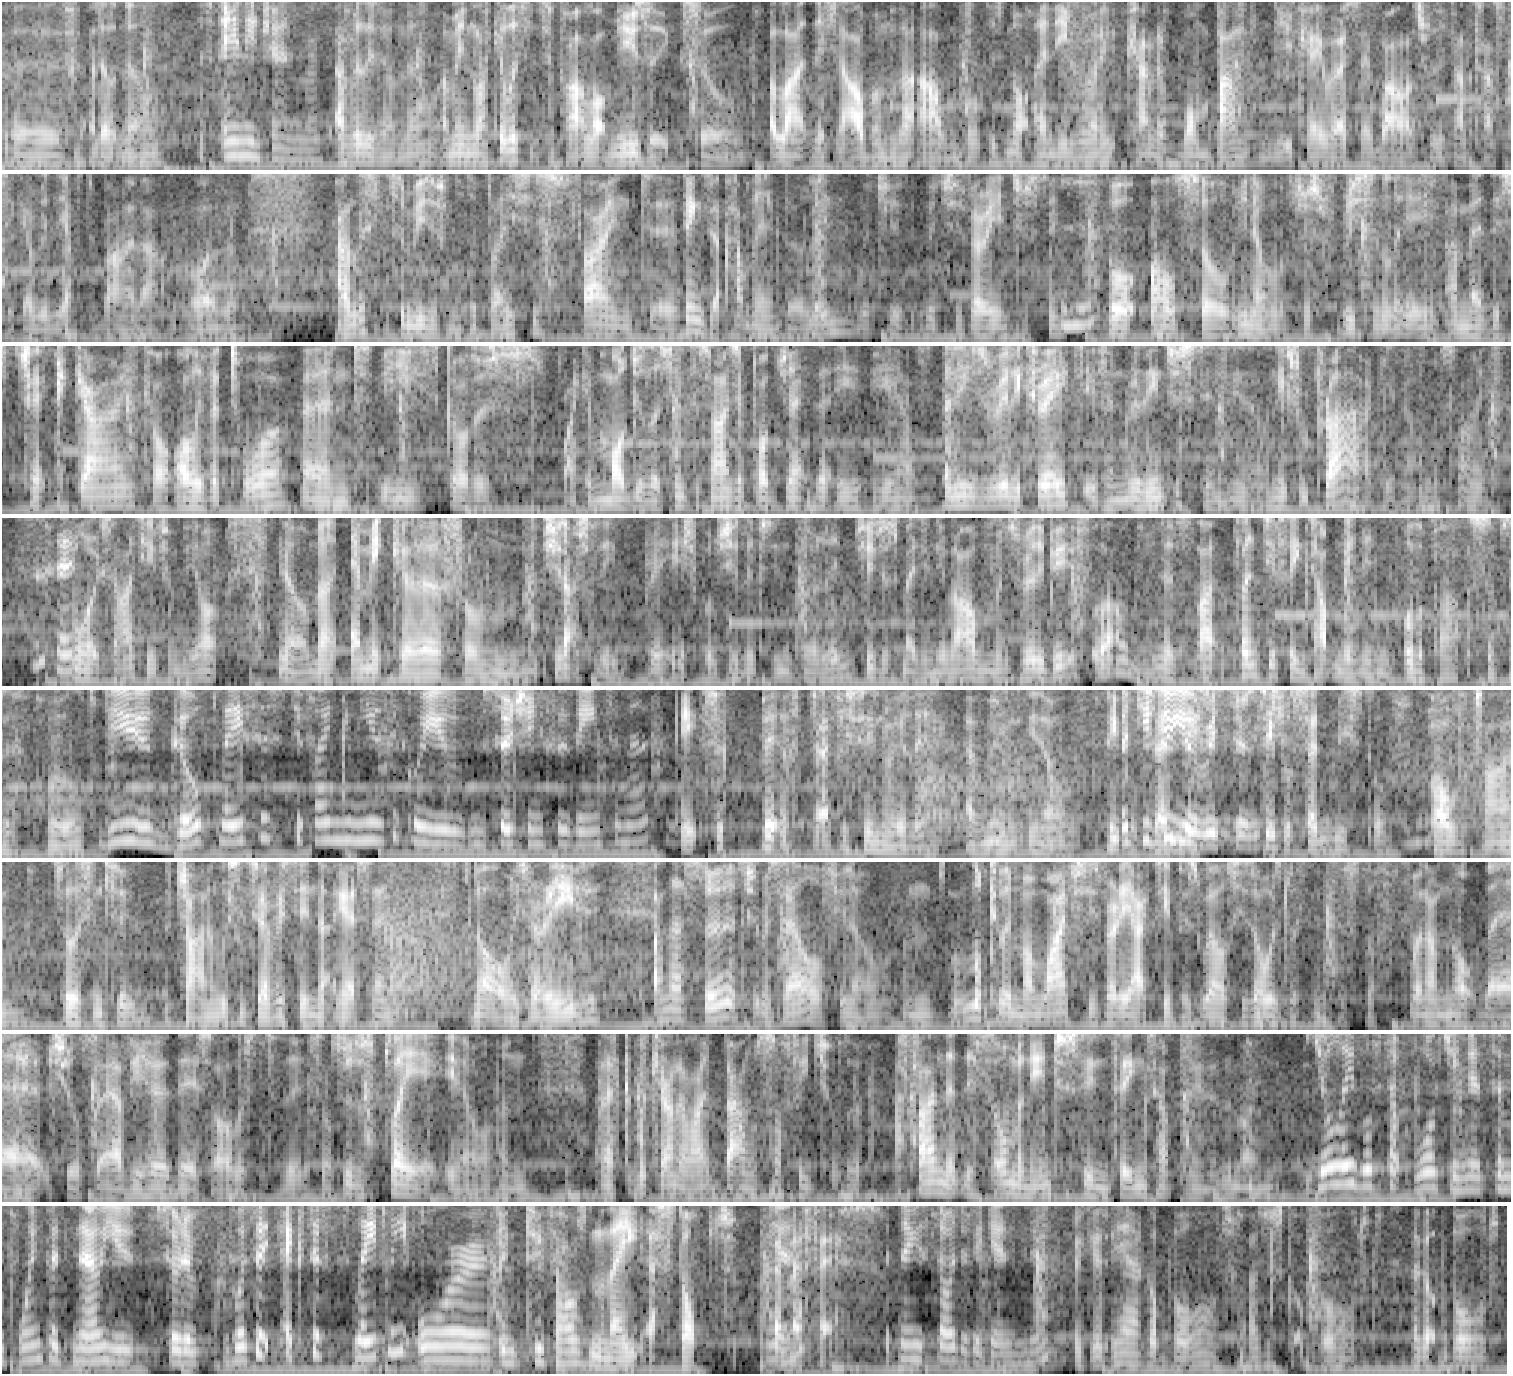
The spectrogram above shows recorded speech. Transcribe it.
Uh, I don't know. of any genre? I really don't know. I mean, like I listen to quite a lot of music, so I like this album, that album, but there's not any right, kind of one band from the UK where I say, "Wow, that's really fantastic. I really have to buy that," whatever. I listen to music from other places, find uh, things that are happening in Berlin, which is which is very interesting. But also, you know, just recently I met this Czech guy called Oliver Tor, and he's got us like a modular synthesizer project that he, he has, and he's really creative and really interesting, you know. And he's from Prague, you know. It's like Okay. more exciting for me. Or, you know, like Emika from she's actually British, but she lives in Berlin. She just made a new album. It's a really beautiful album. You know, there's like plenty of things happening in other parts of the world. Do you go places to find new music, or are you searching through the internet? It's a bit of everything, really. I mean, mm. you know, people you send do me your s- research. people send me stuff all the time to listen to. I try and listen to everything that I get sent. It's not always very easy, and I search myself, you know. And luckily, my wife she's very active as well. She's always listening to stuff. When I'm not there, she'll say, "Have you heard this?" or "Listen to this." Or she'll just play it, you know. And and I we kind of like bounce off each other. I find that there's so many interesting things happening at the moment. Your label stopped working at some point, but now you sort of was it active lately, or In 2008, I stopped Yeah. MFS. but now you started again? No? Because yeah, I got bored. I just got bored. I got bored.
